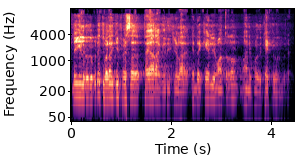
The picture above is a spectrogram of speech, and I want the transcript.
நீங்கள் இது குறித்து விளக்கி பேச தயாராக இருக்கிறீர்களா? என்ற கேள்வி மாத்திரம் நான் இப்போது கேட்க விரும்புகிறேன்.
